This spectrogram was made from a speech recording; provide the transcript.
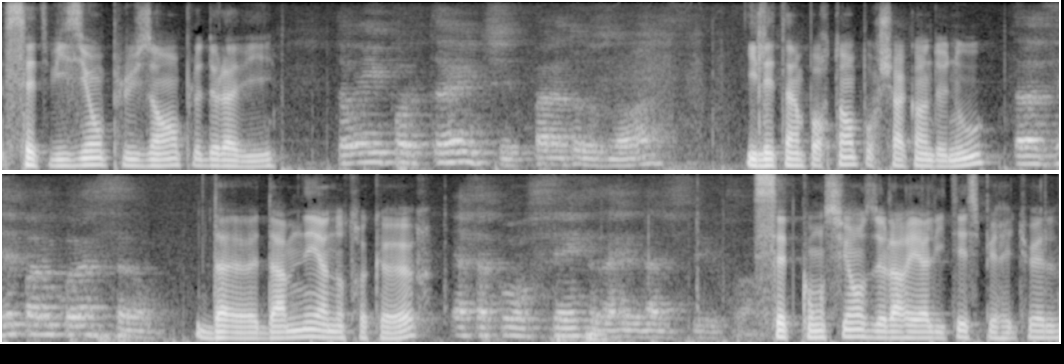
Cette vision plus ample de la vie. Il est important pour chacun de nous d'amener à notre cœur essa consciência da realidade espiritual. Cette conscience de la réalité spirituelle.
